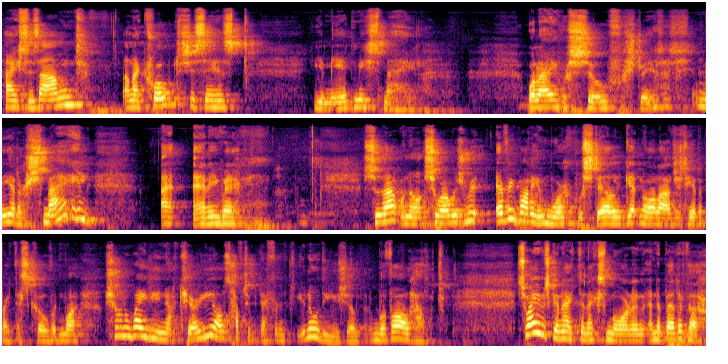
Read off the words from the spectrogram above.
I says, and? And I quote, she says, you made me smile. Well, I was so frustrated. I made her smile. Anyway, so that went on. So I was, re- everybody in work was still getting all agitated about this COVID. And why, Séana, why do you not care? You always have to be different. You know the usual. We've all had it. So I was going out the next morning in a bit of a,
